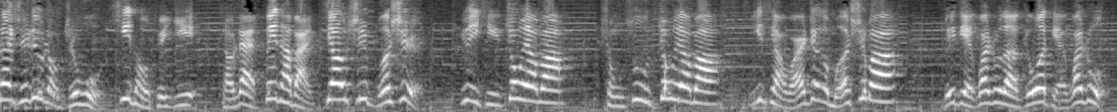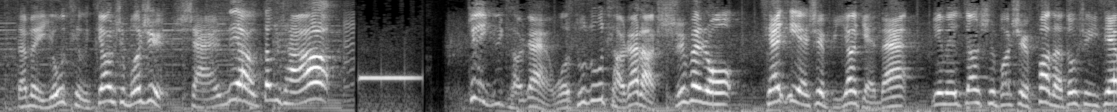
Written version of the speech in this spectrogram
三十六种植物系统随机挑战贝塔版僵尸博士。运气重要吗？手速重要吗？你想玩这个模式吗？没点关注的给我点关注咱们有请僵尸博士闪亮登场。这局挑战我足足挑战了十分钟前期也是比较简单因为僵尸博士放的都是一些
